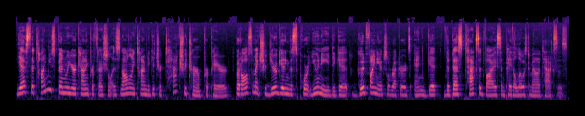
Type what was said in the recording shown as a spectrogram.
Yes, the time you spend with your accounting professional is not only time to get your tax return prepared, but also make sure you're getting the support you need to get good financial records and get the best tax advice and pay the lowest amount of taxes.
